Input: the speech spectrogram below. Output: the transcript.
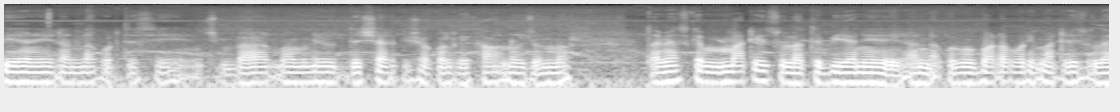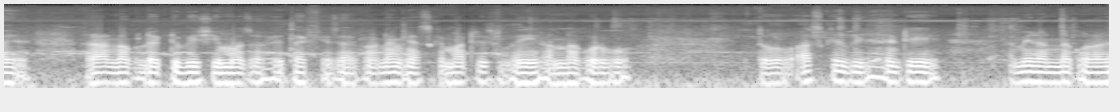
বিরিয়ানি রান্না করতেছি, বা মামুনির উদ্দেশ্যে আর কি সকলকে খাওয়ানোর জন্য। তো আমি আজকে মাটির চুলাতে বিরিয়ানি রান্না করব। বরাবরই মাটির চুলায় রান্না করলে একটু বেশি মজা হয়ে থাকে, যার কারণে আমি আজকে মাটির চুলাই রান্না করব। তো আজকের বিরিয়ানিটি আমি রান্না করার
